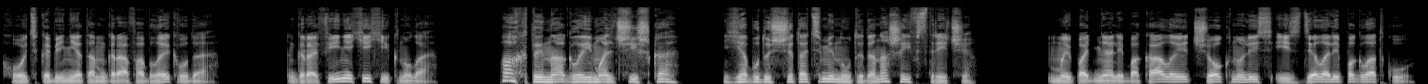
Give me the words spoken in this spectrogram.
«Хоть кабинетом графа Блэквуда». Графиня хихикнула. «Ах ты наглый мальчишка! Я буду считать минуты до нашей встречи». Мы подняли бокалы, чокнулись и сделали по глотку,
